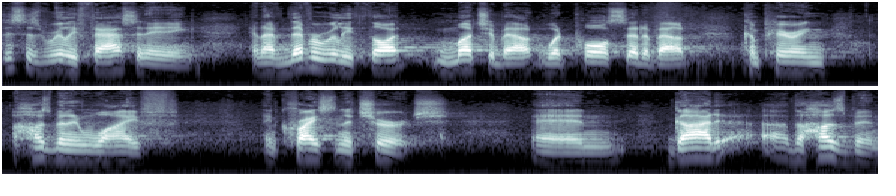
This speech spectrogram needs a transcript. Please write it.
this is really fascinating. And I've never really thought much about what Paul said about comparing husband and wife and Christ and the church and God, uh, the husband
